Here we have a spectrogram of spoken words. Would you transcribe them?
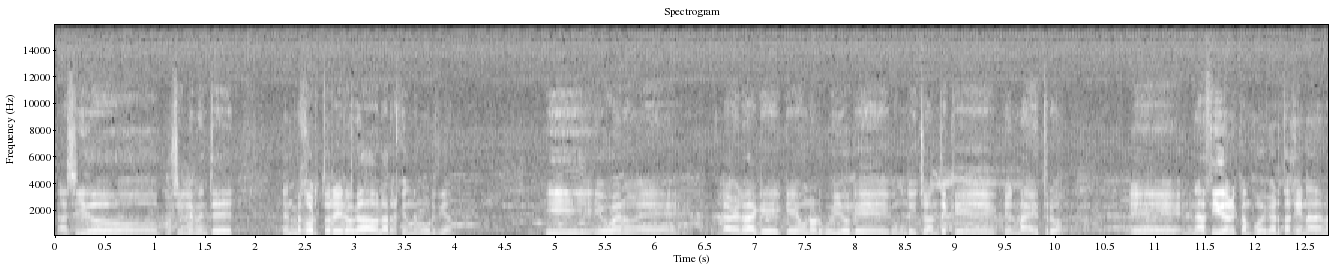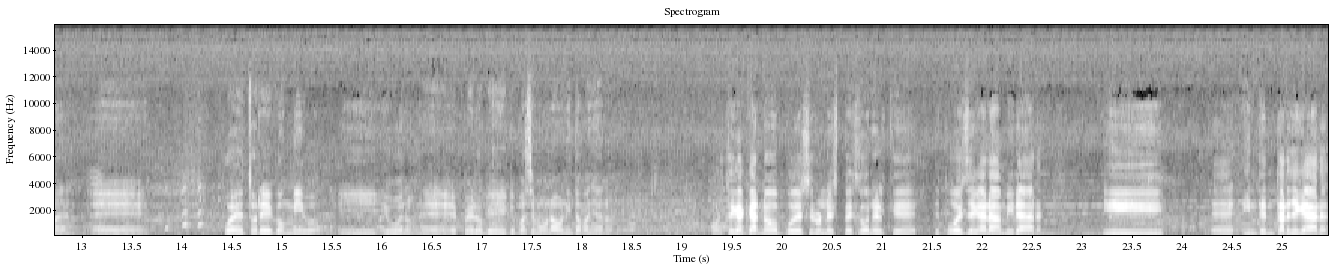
ha sido posiblemente el mejor torero que ha dado la región de Murcia. Y, bueno, eh, la verdad que, es un orgullo que, como te he dicho antes, que, el maestro, eh, nacido en el campo de Cartagena además, pues toree conmigo y, bueno, espero que, pasemos una bonita mañana. Ortega Cano puede ser un espejo en el que te puedes llegar a mirar y intentar llegar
